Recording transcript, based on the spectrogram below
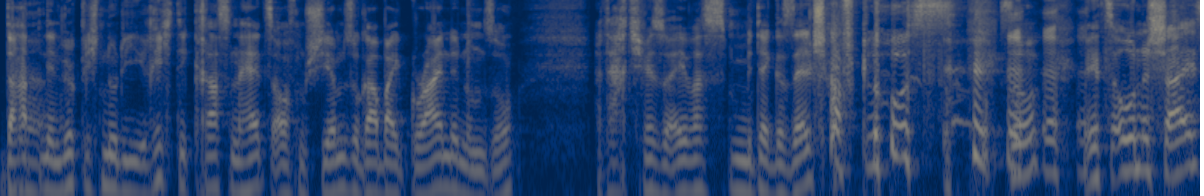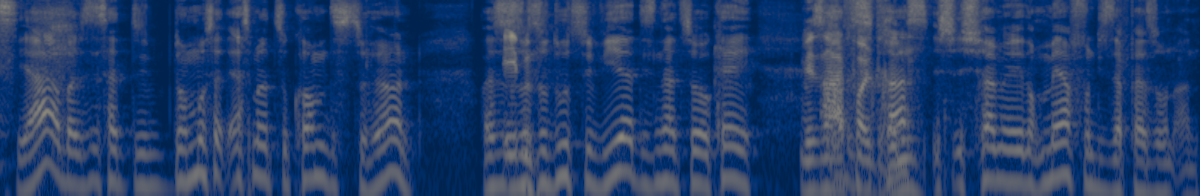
Da hatten den wirklich nur die richtig krassen Heads auf dem Schirm, sogar bei Grindin und so. Da dachte ich mir so, ey, was ist mit der Gesellschaft los? so, jetzt ohne Scheiß. Ja, aber es ist halt, man muss halt erstmal dazu kommen, das zu hören. Weißt du, so, Eben. so Dudes wie wir, die sind halt so, okay, Wir sind ah, halt das voll krass, ich, ich höre mir noch mehr von dieser Person an.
